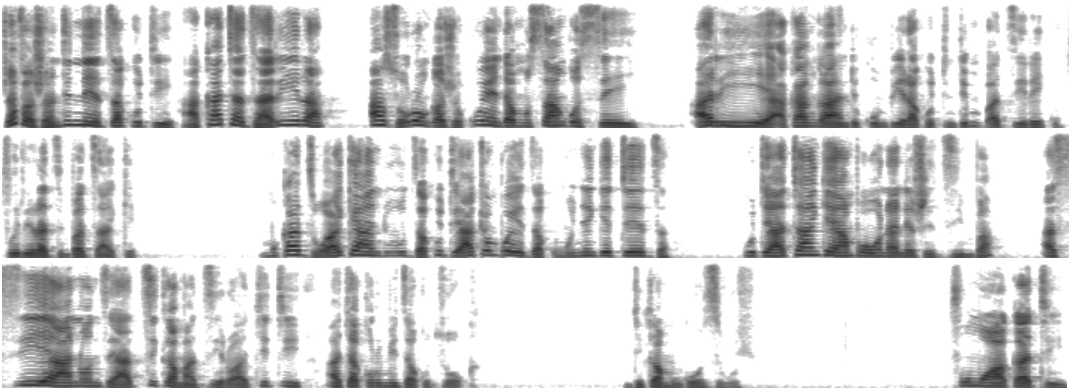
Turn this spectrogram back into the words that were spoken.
Zvabva zvandinetsa kuti hakatadzarira azoronga zvokuenda musango sei ari iye akanga andikumbira kuti ndimubatsire kupfurira dzimba dzake. Mukadzi wake andiudza kuti atomboedza kumunyengetedza kuti atange amboona nezvedzimba asiye anonzi atsika madziro achiti achakurumidza kudzoka. Ndikamungozi uyu. Pfumo akati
